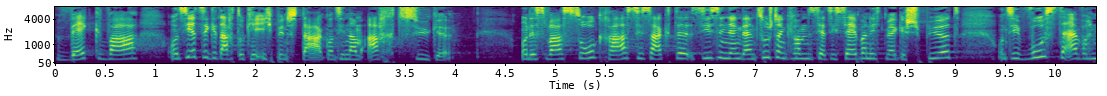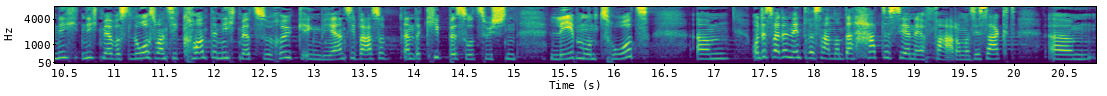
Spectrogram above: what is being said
weg war. Und sie hat sich gedacht, okay, ich bin stark und sie nahm acht Züge. Und es war so krass. Sie sagte, sie ist in irgendeinen Zustand gekommen, sie hat sich selber nicht mehr gespürt und sie wusste einfach nicht, nicht mehr, was los war. Und sie konnte nicht mehr zurück irgendwie. Und sie war so an der Kippe, so zwischen Leben und Tod. Ähm, und es war dann interessant. Und dann hatte sie eine Erfahrung. Und sie sagt, ähm,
